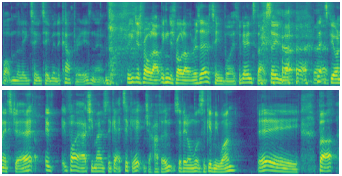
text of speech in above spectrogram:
bottom of the league two team in the cup, really, isn't it? we can just roll out. We can just roll out the reserve team, boys. We'll get into that soon. But let's be honest, yeah. If if I actually manage to get a ticket, which I haven't, so if anyone wants to give me one, hey, but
